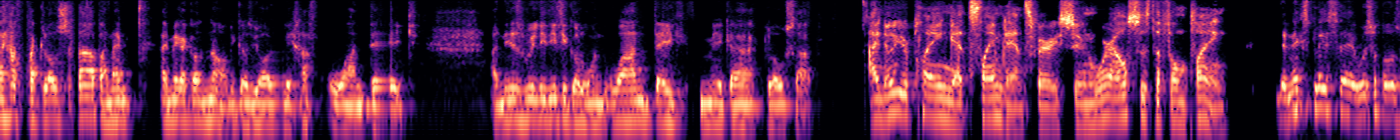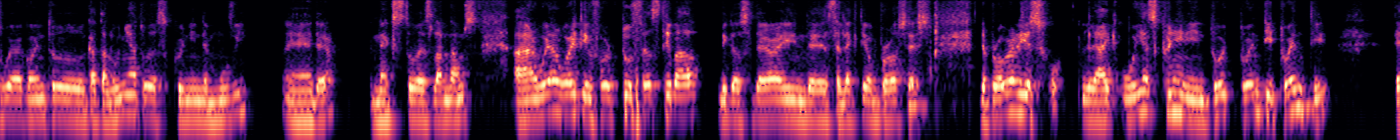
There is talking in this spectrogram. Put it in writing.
I have a close up and I I make a call. No, because you only have one take, and it's really difficult when one take make a close up. I know you're playing at Slamdance very soon. Where else is the film playing? The next place uh, we suppose we are going to Catalonia to screening the movie uh, there next to Slamdance, and we are waiting for two festivals because they are in the selection process. The problem is like we are screening in 2020. Uh,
